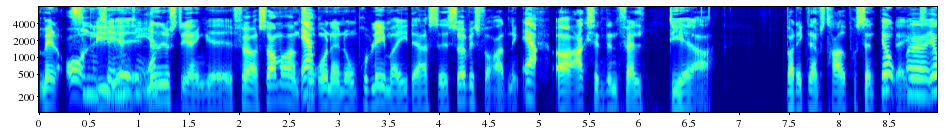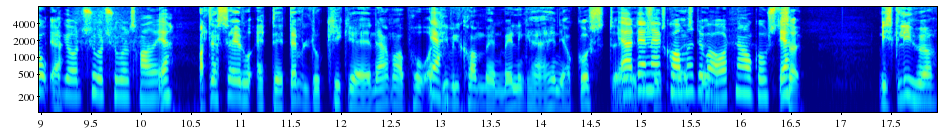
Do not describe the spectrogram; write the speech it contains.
med en ordentlig Energy, uh, nedjustering uh, før sommeren ja. på grund af nogle problemer i deres uh, serviceforretning. Ja. Og aktien den faldt de her, var det ikke nærmest 30 procent på jo, dagen? Øh, jo, ja. det gjorde 27 eller 30, ja. Og der sagde du, at uh, den vil du kigge uh, nærmere på, og ja. de vil komme med en melding her hen i august. Ja, uh, den er kommet, det var 8. august, ja. Så vi skal lige høre,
